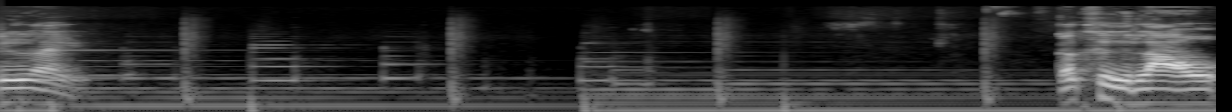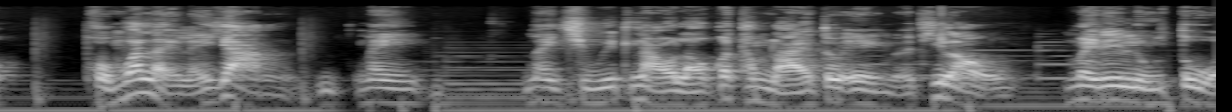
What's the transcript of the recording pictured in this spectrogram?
เรื่อย ๆ ก็คือเราผมว่าหลาย ๆ อย่างในในชีวิตเราเราก็ทำร้ายตัวเองโดยที่เรา ไม่ได้รู้ตัว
